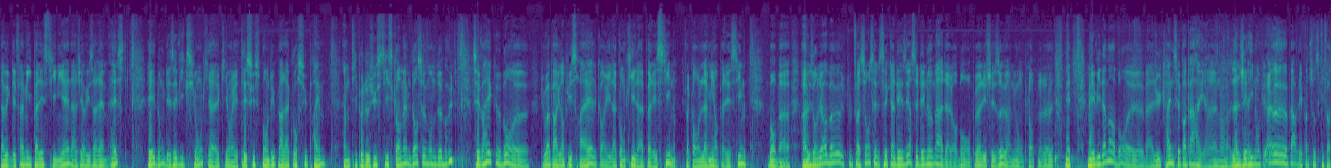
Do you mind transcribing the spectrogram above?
avec des familles palestiniennes à Jérusalem-Est, et donc des évictions qui, ont été suspendues par la Cour suprême. Un petit peu de justice quand même dans ce monde de brut. C'est vrai que, bon, euh, tu vois, par exemple, Israël, quand il a conquis la Palestine, enfin, quand on l'a mis en Palestine, bon, bah, euh, ils ont dit, ah, bah, de toute façon, c'est qu'un désert, c'est des nomades. Alors, bon, on peut aller chez eux, hein, nous, on plante nos... Mais, mais évidemment, bon, euh, bah, l'Ukraine, c'est pas pareil. Hein, L'Algérie non plus. Euh, pas de choses qui font.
